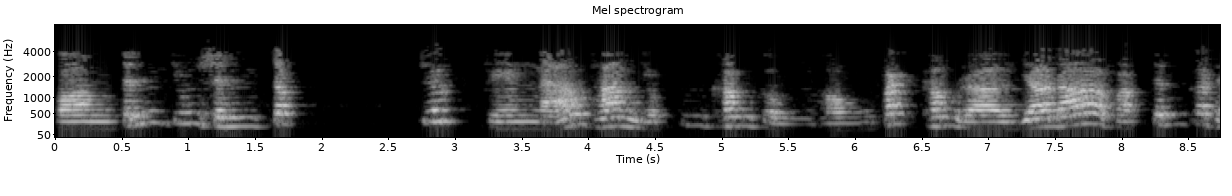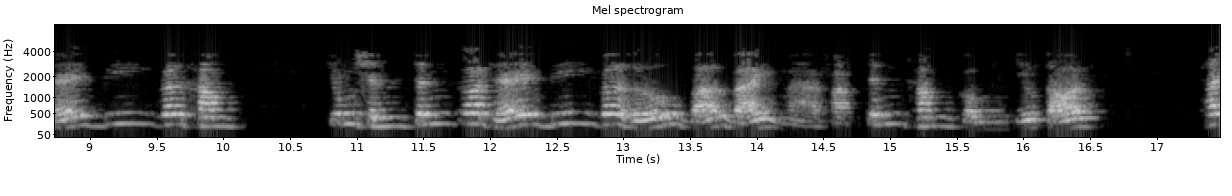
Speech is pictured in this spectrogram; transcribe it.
Còn tính chúng sinh chấp trước phiền não tham dục không cùng, hồn phách không rời. Do đó Phật tính có thể vi với không? Chúng sinh tính có thể vi với hữu, bởi vậy mà Phật tính không cùng chịu tội. Thái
